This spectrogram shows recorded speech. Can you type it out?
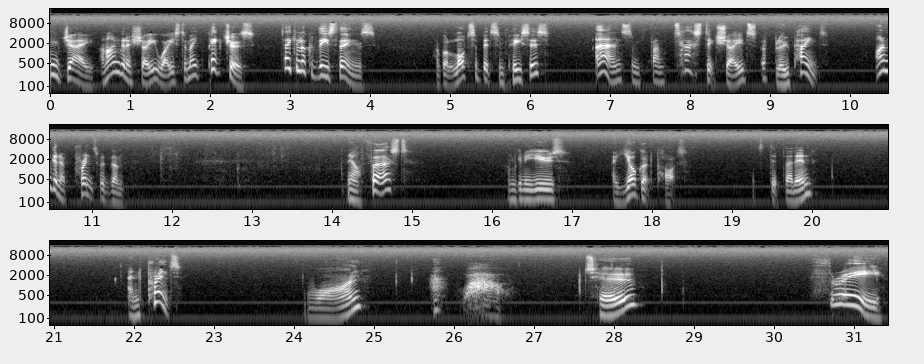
I'm Jay, and I'm going to show you ways to make pictures. Take a look at these things. I've got lots of bits and pieces and some fantastic shades of blue paint. I'm going to print with them. Now first, I'm going to use a yogurt pot. Let's dip that in and print. One, wow, two, three.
